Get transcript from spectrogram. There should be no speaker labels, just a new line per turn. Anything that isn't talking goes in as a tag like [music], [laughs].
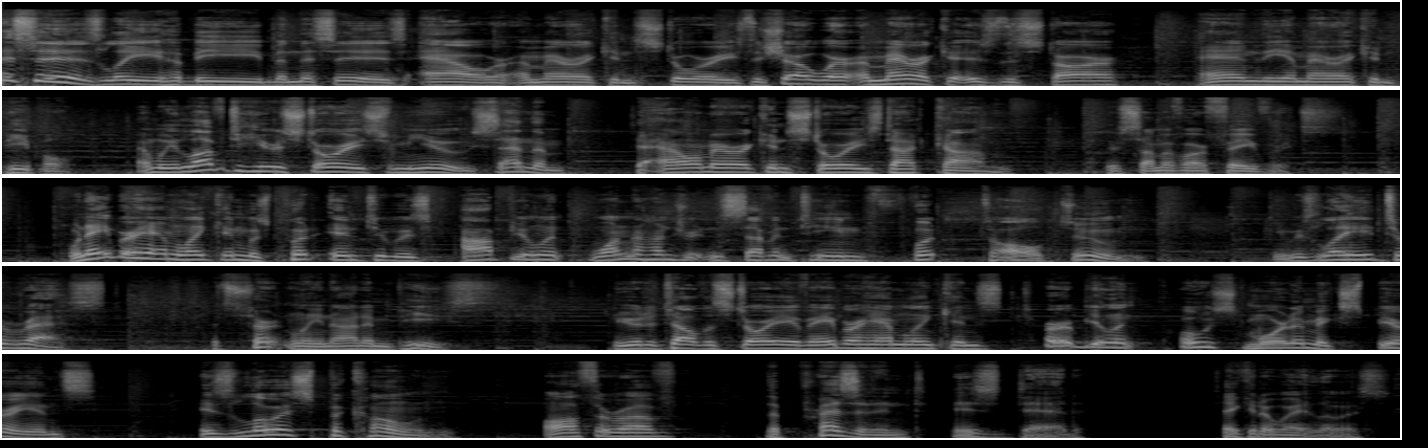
This is Lee Habib, and this is Our American Stories, the show where America is the star and the American people. And we love to hear stories from you. Send them to ouramericanstories.com. They're some of our favorites. When Abraham Lincoln was put into his opulent 117 foot tall tomb, he was laid to rest, but certainly not in peace. Here to tell the story of Abraham Lincoln's turbulent post mortem experience is Louis Picone, author of The President is Dead. Take it away, Louis.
